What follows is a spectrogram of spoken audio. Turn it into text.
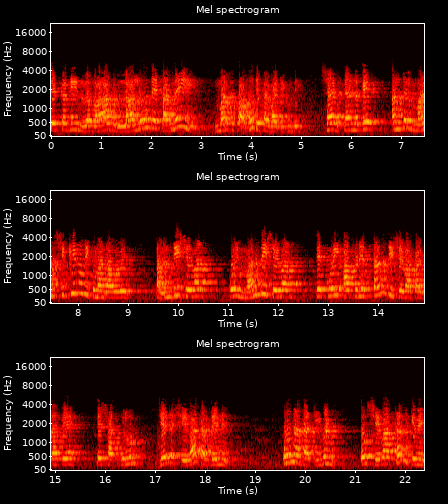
ਤੇ ਕਦੀ ਰਬਾਬ ਲਾਲੋ ਦੇ ਘਰ ਨਹੀਂ, ਮਲਕ ਭਾਗੋ ਦੇ ਕਰਵਾਈ ਹੁੰਦੀ। ਸਾਹਿਬ ਕਹਿਣ ਲੱਗੇ, ਅੰਦਰ ਮਨ ਸਿੱਖੀ ਨੂੰ ਵੀ ਕਮਾਂਦਾ ਹੋਵੇ। ਧਨ ਦੀ ਸੇਵਾ, ਕੋਈ ਮਨ ਦੀ ਸੇਵਾ, ਤੇ ਕੋਈ ਆਪਣੇ ਤਨ ਦੀ ਸੇਵਾ ਕਰਦਾ ਪਿਆ ਤੇ ਸਤਿਗੁਰੂ ਜਿਹੜੇ ਸੇਵਾ ਕਰਦੇ ਨੇ, ਉਹਨਾਂ ਦਾ ਜੀਵਨ ਉਹ ਸੇਵਾ ਕਰਨ ਕਿਵੇਂ?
